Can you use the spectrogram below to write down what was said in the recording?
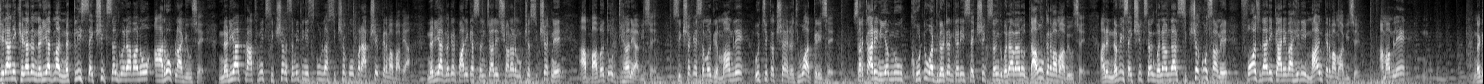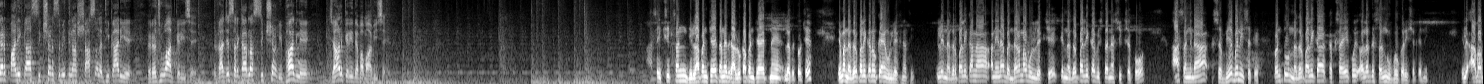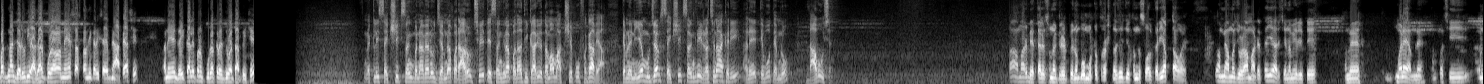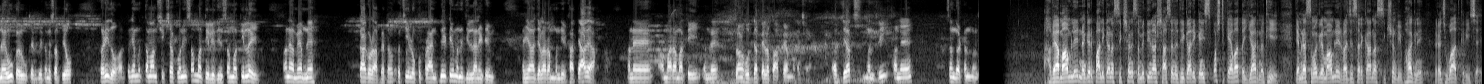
ખેડાની ખેડાના નડિયાદમાં નકલી શૈક્ષિક સંઘ બનાવવાનો આરોપ લાગ્યો છે. નડિયાદ પ્રાથમિક શિક્ષણ સમિતિની સ્કૂલના શિક્ષકો પર આક્ષેપ કરવામાં આવ્યા. નડિયાદ નગરપાલિકા સંચાલિત શાળાના મુખ્ય શિક્ષકને આ બાબતો ધ્યાને આવી છે. શિક્ષકે સમગ્ર મામલે ઉચ્ચ કક્ષાએ રજૂઆત કરી છે. સરકારી નિયમનું ખોટું અર્થઘટન કરી શૈક્ષિક સંઘ બનાવવાનો દાવો કરવામાં આવ્યો છે અને નવી શૈક્ષિક સંઘ બનાવનાર શિક્ષકો સામે ફોજદારી કાર્યવાહીની માંગ કરવામાં આવી છે. આ મામલે નગરપાલિકા શિક્ષણ સમિતિના શાસન અધિકારીએ રજૂઆત કરી છે. રાજ્ય સરકારના શિક્ષણ વિભાગને જાણ કરી દેવામાં આવી છે. આ શૈક્ષિક સંઘ જિલ્લા પંચાયત અને તાલુકા પંચાયતને લગતો છે. એમાં નગરપાલિકાનો ક્યાંય ઉલ્લેખ નથી. એટલે નગરપાલિકાના અને એના બંધારણમાં ઉલ્લેખ છે કે નગરપાલિકા વિસ્તારના શિક્ષકો આ સંઘના સભ્ય બની શકે. પરંતુ નગરપાલિકા કક્ષાએ કોઈ અલગ સંઘ ઊભો કરી શકે નહીં. એટલે આ બાબતના જરૂરી આધાર પુરાવા મેં શાસ્ત્રાધિકારી સાહેબને આપ્યા છે અને ગઈકાલે પણ પૂરક રજૂઆત આપી છે. નકલી શૈક્ષિક સંઘ બનાવ્યાનો જેમના પર આરોપ છે તે સંઘના પદાધિકારીઓ તમામ આક્ષેપો ફગાવ્યા. તેમણે નિયમ મુજબ શૈક્ષિક સંઘની રચના કરી અને તેવો તેમનો દાવો છે. હા અમારે બેતાલીસોના ગ્રેડ પેનો બહુ મોટો પ્રશ્ન છે જે તમને સોલ્વ કરી આપતા હોય. તો અમે આમાં જોડાવા માટે તૈયાર છીએ અને અમે રીતે અમે મળે અમને. પછી એમને એવું કહ્યું કે ભાઈ તમે સભ્યો કરી દો. પછી અમે તમામ શિક્ષકોની સંમતિ લીધી. સંમતિ લઈ અને અમે એમને કાગળ આપ્યા તો પછી એ લોકો પ્રાંતની ટીમ અને જિલ્લાની ટીમ અહીંયા જલારામ મંદિર ખાતે આવ્યા અને અમારામાંથી એમને ત્રણ હોદ્દા પહેલાં તો આપ્યા અમને અધ્યક્ષ મંત્રી અને સંગઠન મંત્રી. હવે આ મામલે નગરપાલિકાના શિક્ષણ સમિતિના શાસન અધિકારી કંઈ સ્પષ્ટ કહેવા તૈયાર નથી. તેમણે સમગ્ર મામલે રાજ્ય સરકારના શિક્ષણ વિભાગને રજૂઆત કરી છે.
